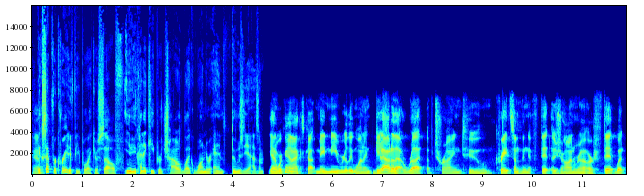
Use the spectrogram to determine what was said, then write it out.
Yeah. Except for creative people like yourself, you know, you kind of keep your childlike wonder and enthusiasm. Yeah, working on Axe Cop made me really want to get out of that rut of trying to create something that fit a genre or fit what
